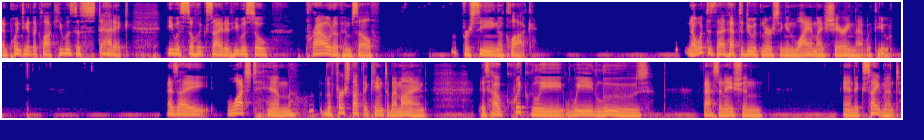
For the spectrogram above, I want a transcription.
and pointing at the clock. He was ecstatic. He was so excited. He was so proud of himself for seeing a clock. Now, what does that have to do with nursing, and why am I sharing that with you? As I watched him, the first thought that came to my mind is how quickly we lose fascination and excitement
